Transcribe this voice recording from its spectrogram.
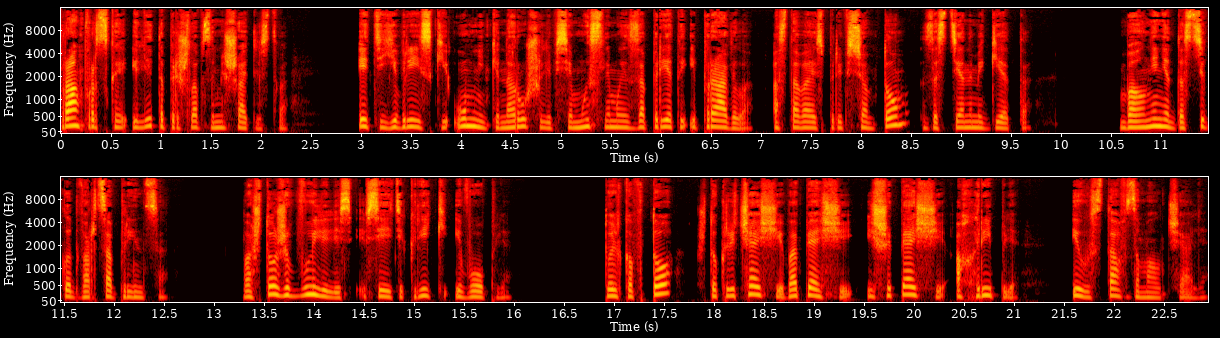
Франкфуртская элита пришла в замешательство. Эти еврейские умники нарушили все мыслимые запреты и правила, оставаясь при всем том за стенами гетто. Волнение достигло дворца принца. Во что же вылились все эти крики и вопли? Только в то, что кричащие, вопящие и шипящие охрипли и, устав, замолчали.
